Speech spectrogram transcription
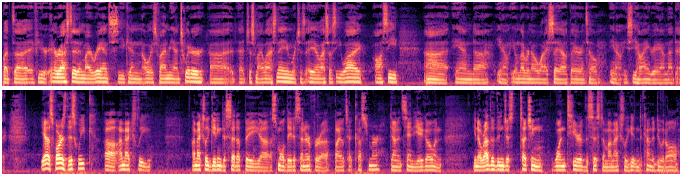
but uh, if you're interested in my rants, you can always find me on Twitter uh, at just my last name, which is A O S S E Y Aossey. Uh, and uh, you know you'll never know what I say out there until you know you see how angry I am that day. Yeah, as far as this week, uh, I'm actually I'm actually getting to set up a, uh, a, small data center for a biotech customer down in San Diego, and you know rather than just touching one tier of the system, I'm actually getting to kind of do it all.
